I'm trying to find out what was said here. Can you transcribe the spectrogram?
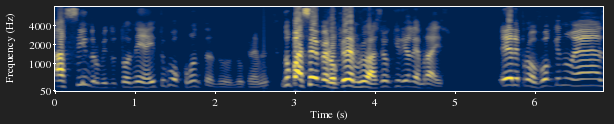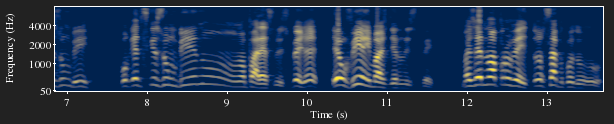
A síndrome do tô nem aí tomou conta do, do Kremlin. No passeio pelo Kremlin, eu queria lembrar isso. Ele provou que não é zumbi, porque disse que zumbi não, não aparece no espelho. Eu vi a imagem dele no espelho. Mas ele não aproveitou. Sabe quando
